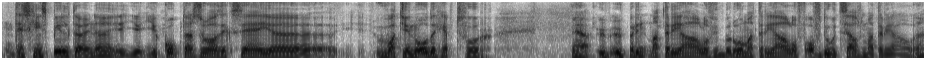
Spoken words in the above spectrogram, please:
Het is geen speeltuin. Hè. Je, je koopt daar, zoals ik zei, eh, wat je nodig hebt voor Ja. uw, uw printmateriaal of uw bureaumateriaal of, of doe-het-zelf materiaal. Hè.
